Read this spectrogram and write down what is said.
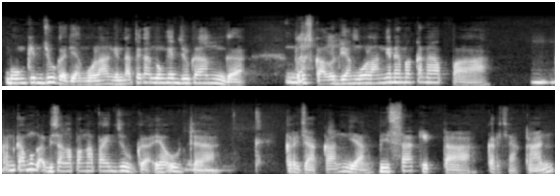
mungkin juga dia ngulangin tapi kan mungkin juga enggak, enggak. terus kalau dia ngulangin emang kenapa kan kamu nggak bisa ngapa-ngapain juga ya udah hmm. kerjakan yang bisa kita kerjakan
